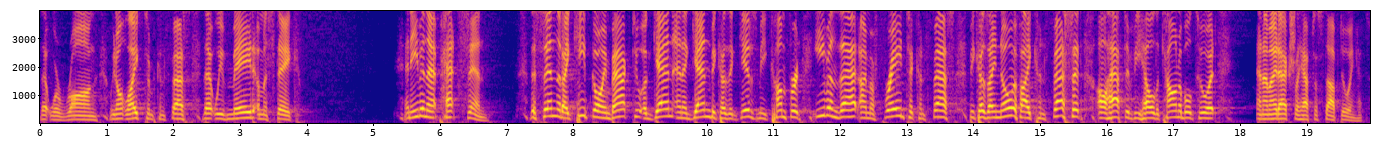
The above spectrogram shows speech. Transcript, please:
that we're wrong. We don't like to confess that we've made a mistake. And even that pet sin, the sin that I keep going back to again and again because it gives me comfort, even that I'm afraid to confess because I know if I confess it, I'll have to be held accountable to it and I might actually have to stop doing it.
